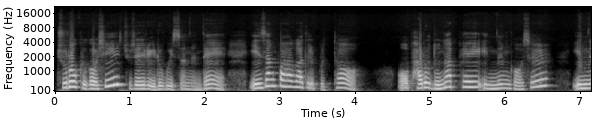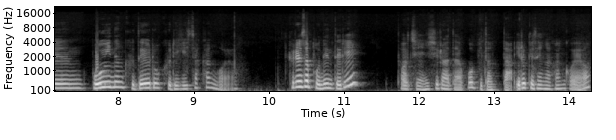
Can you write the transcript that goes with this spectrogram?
주로 그것이 주제를 이루고 있었는데, 인상파 화가들부터, 어, 바로 눈앞에 있는 것을, 있는, 보이는 그대로 그리기 시작한 거예요. 그래서 본인들이 더 진실하다고 믿었다. 이렇게 생각한 거예요.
